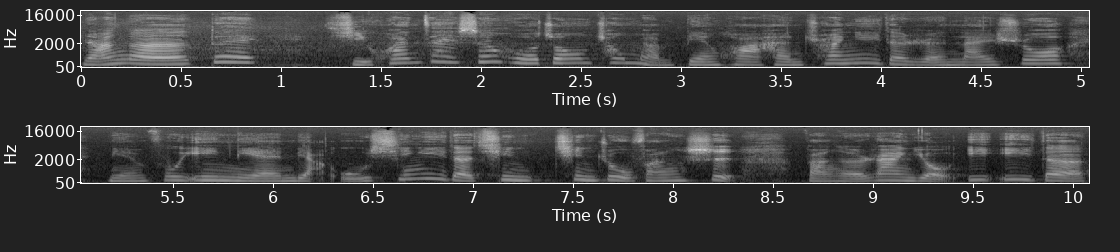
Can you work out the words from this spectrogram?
然而，对喜欢在生活中充满变化和创意的人来说，年复一年了无新意的庆庆祝方式，反而让有意义的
